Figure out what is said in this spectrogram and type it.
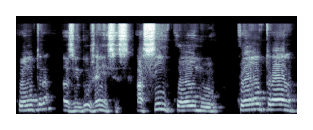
contra as indulgências, assim como contra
